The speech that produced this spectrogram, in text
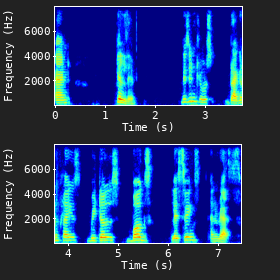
and kill them. This includes dragonflies, beetles, bugs, lacewings, and wasps.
